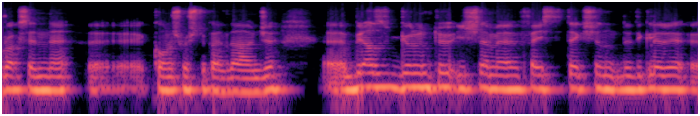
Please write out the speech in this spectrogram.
Burak seninle e, konuşmuştuk hani daha önce. E, biraz görüntü işleme, face detection dedikleri e,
